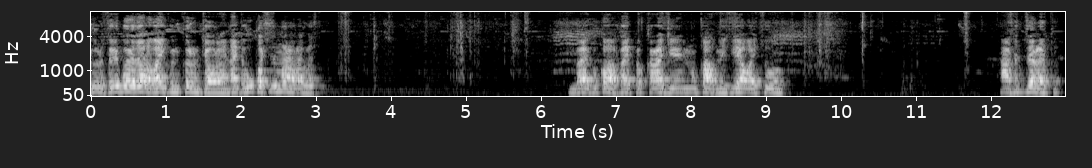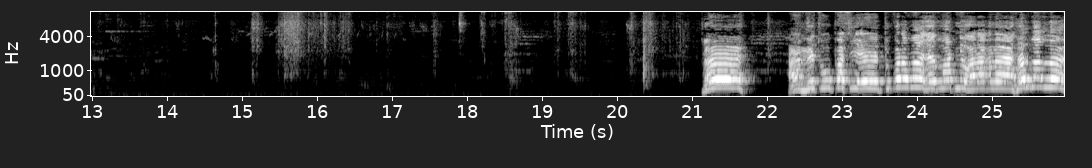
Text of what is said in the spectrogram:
तेवढं तरी बरं झालं ऐकून करून ठेवला नाही तर उपाशीच मारावं लागला बायको का काय काळजी मग का मी जेवायचो? असंच झालं तर अरे मी तू उपाशी आहे तू कडं माझ्यात वाटणी व्हायला लागला? सर बाजलं.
